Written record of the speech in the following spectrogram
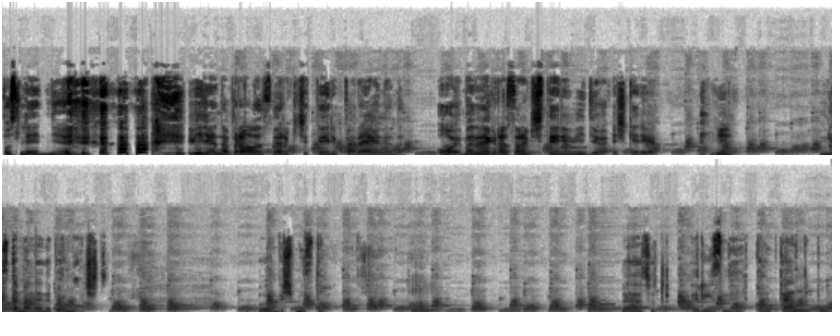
Последнє відео набрало 44 перегляда. Ой, в мене якраз 44 відео. Ешкере. Місто мене не промочить. Вибач, місто. У мене тут різний контент був.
